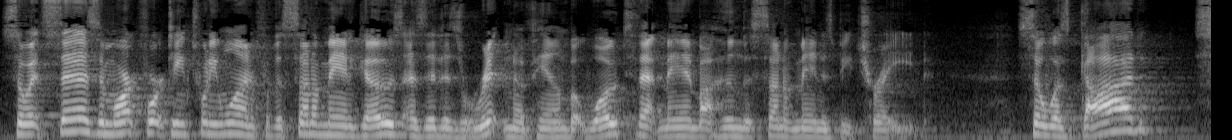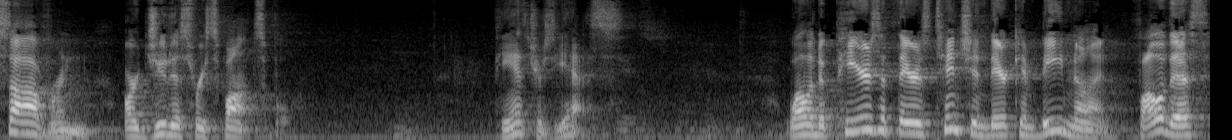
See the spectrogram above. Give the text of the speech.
So it says in Mark 14 21, For the Son of Man goes as it is written of him, but woe to that man by whom the Son of Man is betrayed. So was God sovereign or Judas responsible? The answer is yes. While it appears if there is tension, there can be none. Follow this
